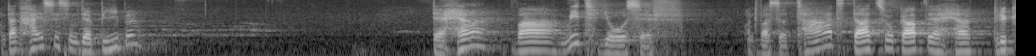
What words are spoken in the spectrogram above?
Und dann heißt es in der Bibel, der Herr war mit Josef. Und was er tat, dazu gab der Herr Glück.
